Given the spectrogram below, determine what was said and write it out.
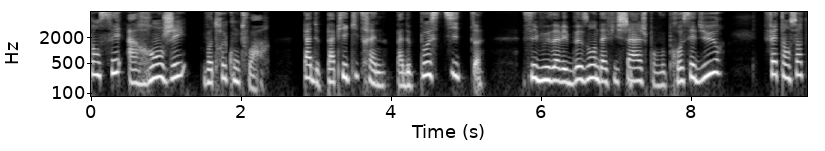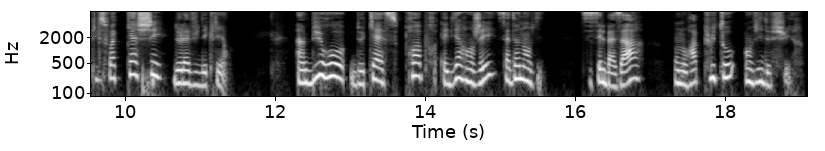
pensez à ranger votre comptoir. Pas de papier qui traîne, pas de post-it. Si vous avez besoin d'affichage pour vos procédures, faites en sorte qu'il soit caché de la vue des clients. Un bureau de caisse propre et bien rangé, ça donne envie. Si c'est le bazar, on aura plutôt envie de fuir.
